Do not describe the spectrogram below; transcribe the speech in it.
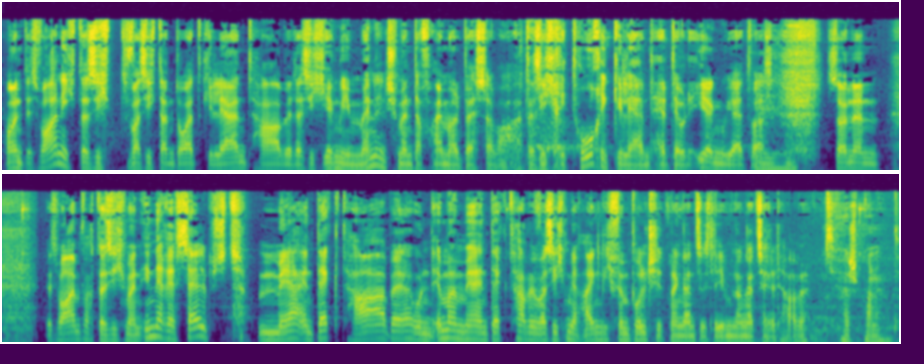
Und es war nicht, dass ich, was ich dann dort gelernt habe, dass ich irgendwie im Management auf einmal besser war, dass ich Rhetorik gelernt hätte oder irgendwie etwas, sondern es war einfach, dass ich mein inneres Selbst mehr entdeckt habe und immer mehr entdeckt habe, was ich mir eigentlich für ein Bullshit mein ganzes Leben lang erzählt habe. Sehr spannend.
